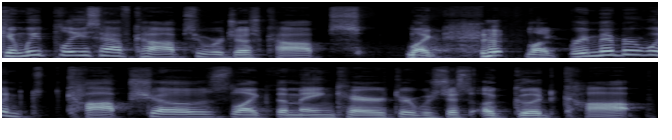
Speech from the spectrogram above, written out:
can we please have cops who are just cops? Like, like remember when cop shows like the main character was just a good cop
